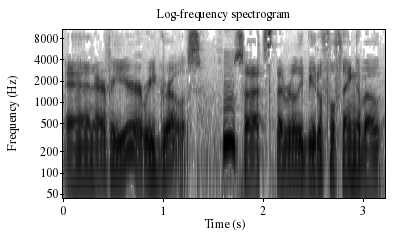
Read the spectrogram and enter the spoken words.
And every year it regrows. So that's the really beautiful thing about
